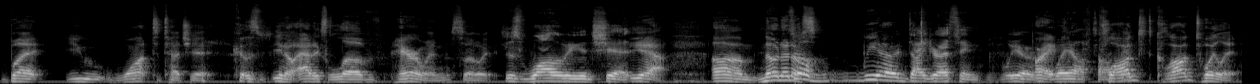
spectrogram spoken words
but you want to touch it because you know addicts love heroin. So it, Just wallowing in shit. yeah, um, no, no, no. So we are digressing. We are All right, way off topic. Clogged, clogged toilet,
